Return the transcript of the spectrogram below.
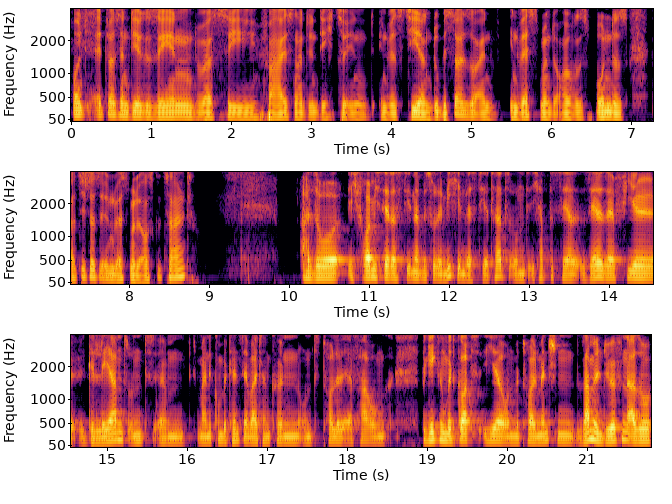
und etwas in dir gesehen, was sie verheißen hat, in dich zu in investieren. Du bist also ein Investment eures Bundes. Hat sich das Investment ausgezahlt? Also ich freue mich sehr, dass die Intermission in mich investiert hat und ich habe bisher sehr, sehr viel gelernt und ähm, meine Kompetenzen erweitern können und tolle Erfahrungen, Begegnungen mit Gott hier und mit tollen Menschen sammeln dürfen. Also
